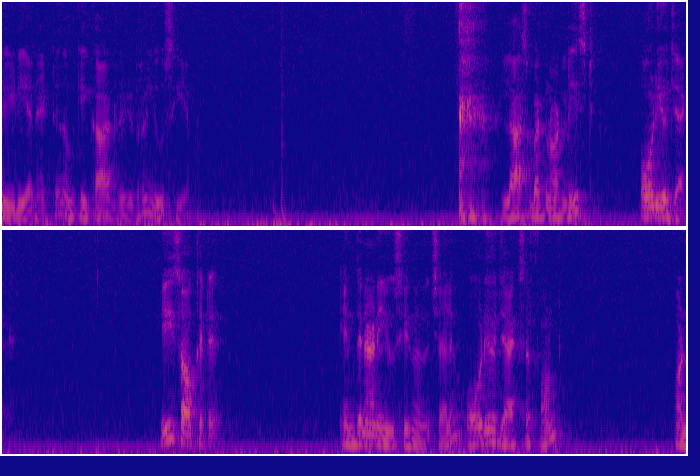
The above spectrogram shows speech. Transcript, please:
റീഡ് ചെയ്യാനായിട്ട് നമുക്ക് ഈ കാർഡ് റീഡർ യൂസ് ചെയ്യാം. Last but not least audio jack ഈ സോക്കറ്റ് എന്തിനാണ് യൂസ് ചെയ്യുന്നതെന്ന് വെച്ചാൽ audio jacks are found on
